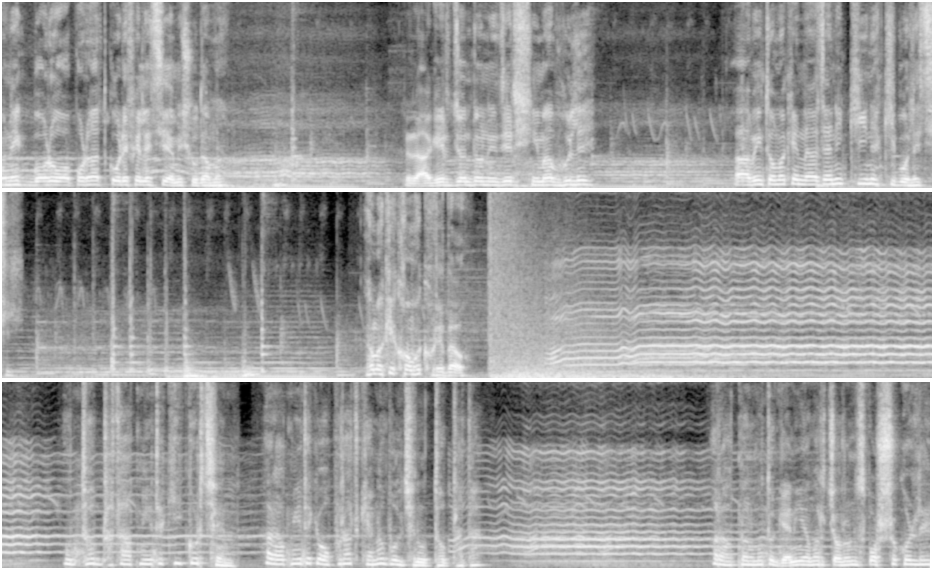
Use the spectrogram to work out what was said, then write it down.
অনেক বড় অপরাধ করে ফেলেছি আমি, সুদামা। রাগের জন্য নিজের সীমা ভুলে আমি তোমাকে না জানি কি না কি বলেছি। আমাকে ক্ষমা করে দাও। উদ্ধব ভ্রাতা আপনি এটা কি করছেন? আর আপনি এটাকে অপরাধ কেন বলছেন উদ্ধব ভ্রাতা আর আপনার মতো জ্ঞানী আমার চরণ স্পর্শ করলে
